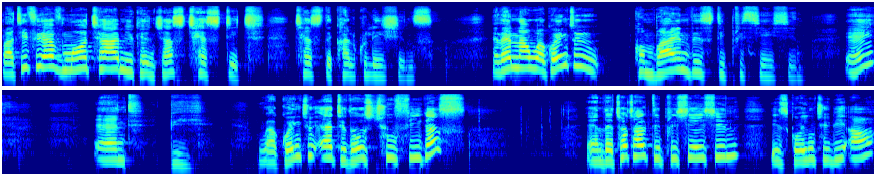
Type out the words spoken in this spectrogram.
But if you have more time, you can just test it, test the calculations. And then now we're going to combine this depreciation, A and B. We are going to add those two figures and the total depreciation is going to be our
